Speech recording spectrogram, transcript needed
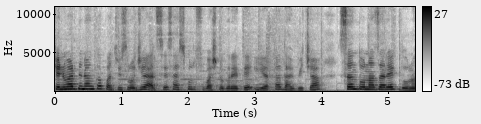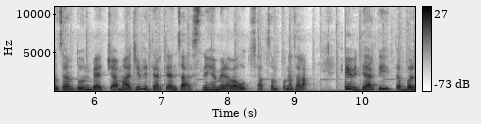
शनिवार दिनांक पंचवीस रोजी R C S high school Subhashnagar येथे इयत्ता दहावीच्या सन दोन हजार एक दोन हजार दोन बॅचच्या माजी विद्यार्थ्यांचा स्नेह मेळावा उत्साहात संपन्न झाला. हे विद्यार्थी तब्बल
